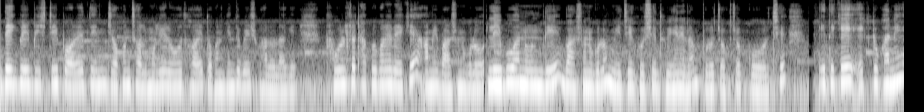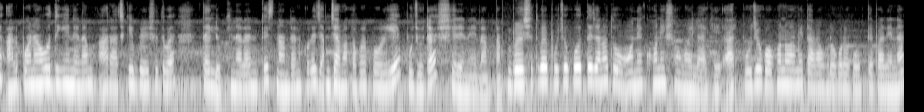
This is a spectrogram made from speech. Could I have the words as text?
দেখবে বৃষ্টির পরের দিন যখন ঝলমলিয়ে রোদ হয়, তখন কিন্তু বেশ ভালো লাগে। ফুলটা ঠাকুর ঘরে রেখে আমি বাসনগুলো, লেবু আর নুন দিয়ে বাসনগুলো মেজে ঘষে ধুয়ে নিলাম। পুরো চকচক করছে। এদিকে একটুখানি আলপনাও দিয়ে নিলাম। আর আজকে বৃহস্পতিবার, তাই লক্ষ্মীনারায়ণকে স্নান টান করে জামা কাপড় পরিয়ে পুজোটা সেরে নিলাম। বৃহস্পতিবার পুজো করতে জানো তো, অনেকক্ষণই সময় লাগে। আর পুজো কখনো আমি তাড়াহুড়ো করে করতে পারি না।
